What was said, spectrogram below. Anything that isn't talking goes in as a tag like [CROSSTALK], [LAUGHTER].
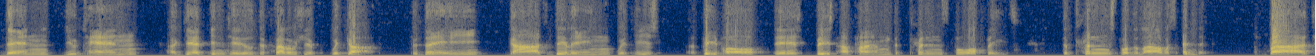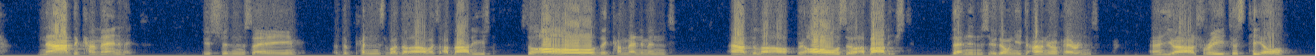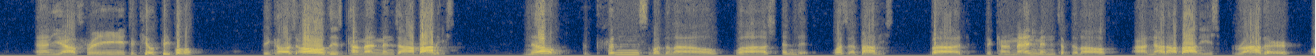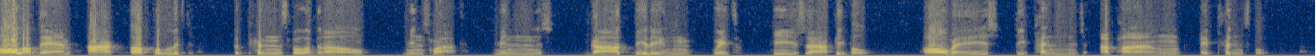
Then you can uh, get into the fellowship with God. Today, God's dealing with His uh, people is based upon the principle of faith the principle of the law was ended, but not the commandment. You shouldn't say the principle of the law was abolished, so all the commandments of the law were also abolished. That means you don't need to honor your parents, and you are free to steal, and you are free to kill people, because all these commandments are abolished. No, the principle of the law was ended was abolished. But the commandments of the law are not abolished. Rather, all of them are uplifted. The principle of the law means what? Means God dealing with his uh, people always depends upon a principle.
